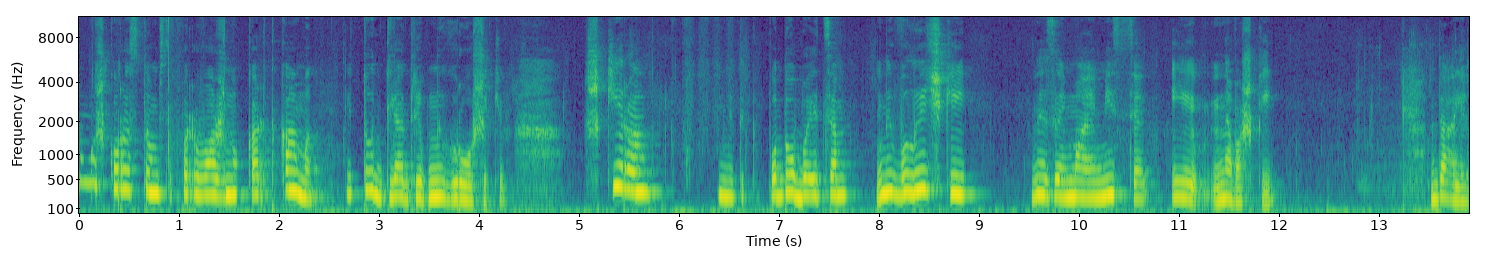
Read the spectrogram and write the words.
Ну, ми ж користуємося переважно картками. І тут для дрібних грошиків. Шкіра, мені таке подобається, невеличкий, не займає місця і не важкий. Далі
